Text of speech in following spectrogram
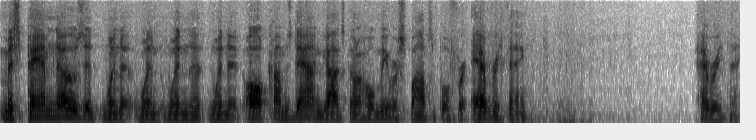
Miss Pam knows that when it, when when the, when it all comes down, God's going to hold me responsible for everything. Everything.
